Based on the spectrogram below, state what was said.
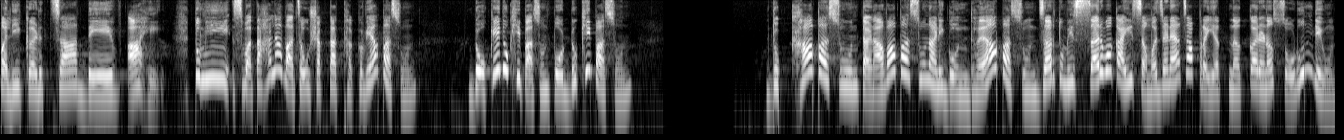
पलीकडचा देव आहे. तुम्ही स्वतःला वाचवू शकता थकव्यापासून डोकेदुखीपासून पोटदुखीपासून. दुःखापासून तणावापासून आणि गोंधळापासून जर तुम्ही सर्व काही समजण्याचा प्रयत्न करणं सोडून देऊन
